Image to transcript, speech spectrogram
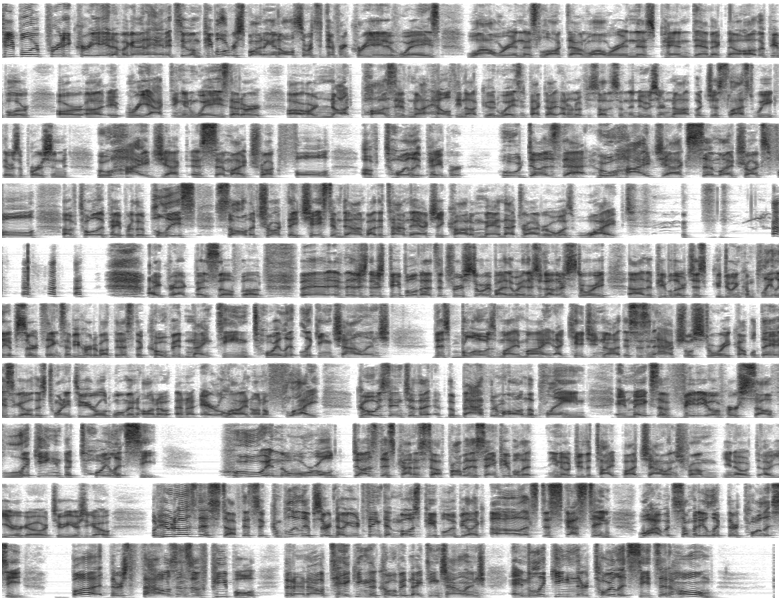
People are pretty creative. I got to hand it to them. People are responding in all sorts of different creative ways while we're in this lockdown, while we're in this pandemic. Now, other people are are uh, reacting in ways that are are not positive, not healthy, not good ways. In fact, I, I don't know if you saw this in the news or not, but just last week there was a person who hijacked a semi truck full of toilet paper. Who does that? Who hijacks semi trucks full of toilet paper? The police saw the truck. They chased him down. By the time they actually caught him, man, that driver was wiped. I crack myself up. Man, there's, there's people, that's a true story, by the way. There's another story uh, that people are just doing completely absurd things. Have you heard about this? The COVID 19 toilet licking challenge? This blows my mind. I kid you not. This is an actual story. A couple days ago, this 22 year old woman on, a, on an airline, on a flight, goes into the, the bathroom on the plane and makes a video of herself licking the toilet seat who in the world does this kind of stuff? Probably the same people that, you know, do the Tide Pod challenge from, you know, a year ago or two years ago. But who does this stuff? That's completely absurd. Now, you'd think that most people would be like, oh, that's disgusting. Why would somebody lick their toilet seat? But there's thousands of people that are now taking the COVID 19 challenge and licking their toilet seats at home.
